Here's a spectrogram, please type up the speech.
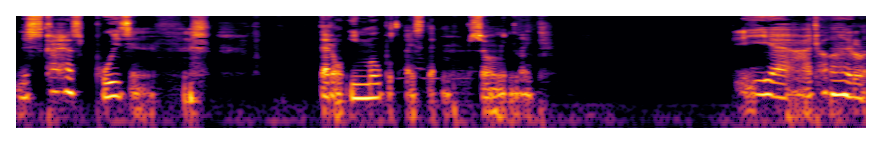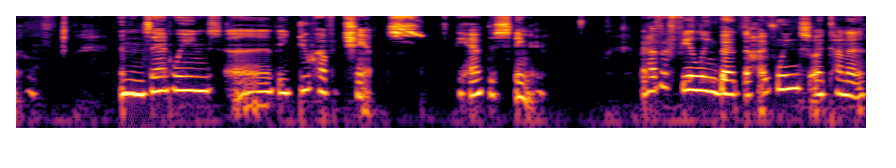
this guy has poison that'll immobilize them. So I mean, like yeah, I don't, I don't know. And then Sandwings, uh, they do have a chance. They have the stinger. But I have a feeling that the Hive Wings are kind of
